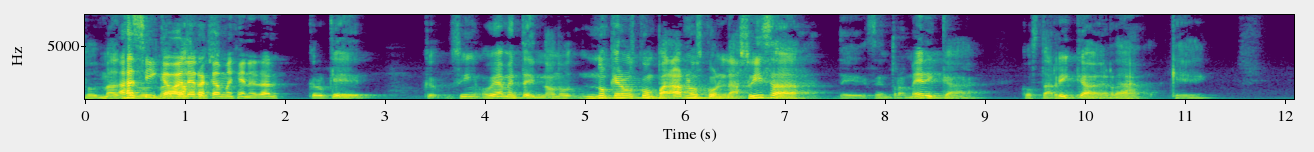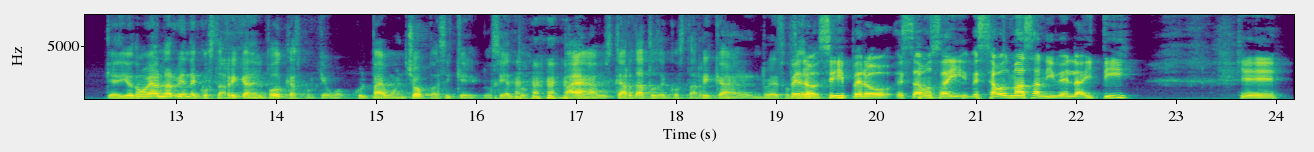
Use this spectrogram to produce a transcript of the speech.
los, más Ah, sí, cabal, era cama en general. Creo que, sí, obviamente no, no, no queremos compararnos con la Suiza de Centroamérica, Costa Rica, ¿verdad? que, que yo no voy a hablar bien de Costa Rica en el podcast porque culpa de Chop, así que lo siento. Vayan a buscar datos de Costa Rica en redes sociales. Pero sí, pero estamos ahí, estamos más a nivel Haití que...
